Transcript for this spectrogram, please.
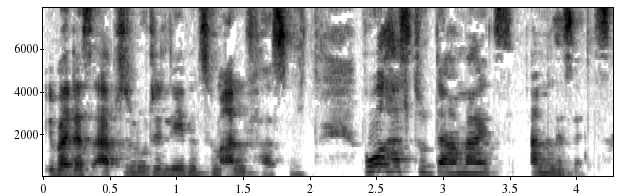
über das absolute Leben zum Anfassen. Wo hast du damals angesetzt?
